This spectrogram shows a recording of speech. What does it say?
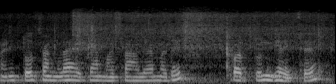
आणि तो चांगला ह्याच्या मसाल्यामध्ये परतून घ्यायचा आहे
